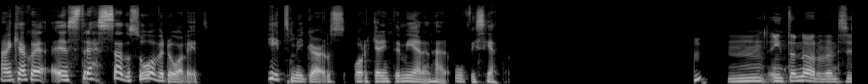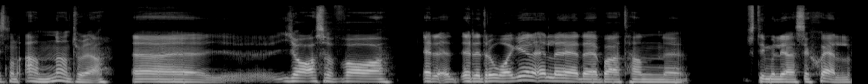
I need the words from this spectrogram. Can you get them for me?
Han kanske är stressad och sover dåligt. Hit me girls, orkar inte med den här ovissheten. Mm, inte nödvändigtvis någon annan tror jag. Eh, ja, alltså vad... Är det, är det droger eller är det bara att han eh, stimulerar sig själv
